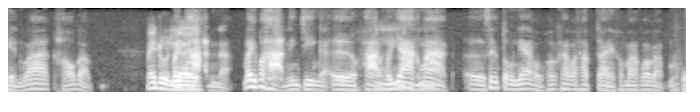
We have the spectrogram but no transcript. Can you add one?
เห็นว่าเขาแบบ ไม่ดุดไม่เลยผ่านอะไม่ผ่านจริงๆอะเออผ่านเขาอืมยากมากเออซึ่งตรงเนี้ยผมค่อนข้างประทับใจเขามากว่าแบบโอ้โห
